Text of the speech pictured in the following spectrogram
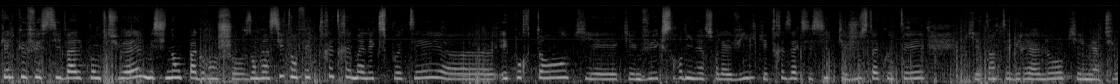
Quelques festivals ponctuels, mais sinon pas grand-chose. Donc un site en fait très très mal exploité euh, et pourtant qui, a une vue extraordinaire sur la ville, qui est très accessible, qui est juste à côté, qui est intégré à l'eau, qui a une nature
